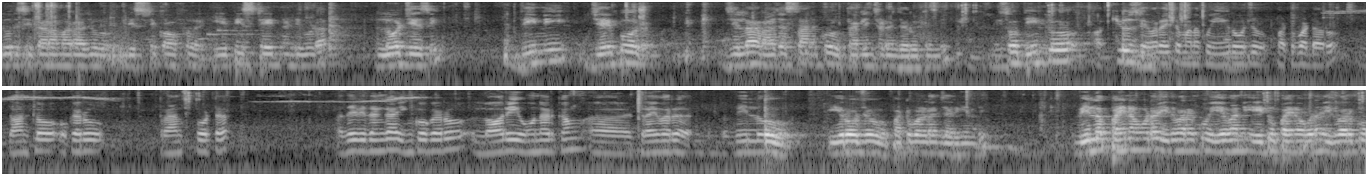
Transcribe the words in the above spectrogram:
Alluri Sitaramaraju district of AP state నుండి కూడా లోడ్ చేసి దీన్ని జైపూర్ జిల్లా రాజస్థాన్కు తరలించడం జరుగుతుంది. సో దీంట్లో అక్యూజ్డ్ ఎవరైతే మనకు ఈరోజు పట్టుబడ్డారో దాంట్లో ఒకరు ట్రాన్స్పోర్టర్ అదేవిధంగా ఇంకొకరు లారీ ఓనర్ కమ్ డ్రైవర్ వీళ్ళు ఈరోజు పట్టుబడడం జరిగింది. వీళ్ళ పైన కూడా ఇదివరకు ఏ వన్ ఏ టూ పైన కూడా ఇదివరకు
